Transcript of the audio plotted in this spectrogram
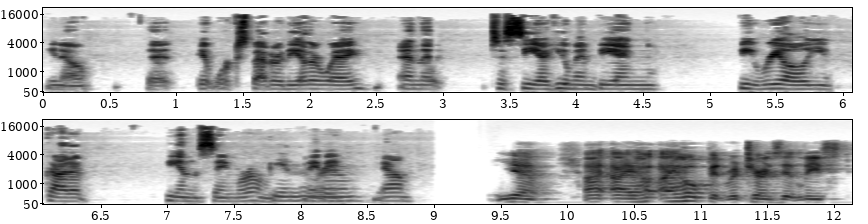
you know, that it works better the other way, and that to see a human being be real, you've got to be in the same room. Be in the maybe. room. Yeah. Yeah, I, I I hope it returns at least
